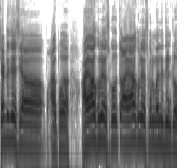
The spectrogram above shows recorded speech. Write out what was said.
చెడ్డ చేసి ఆ- ఆకులు వేసుకోవచ్చు ఆ ఆకులు వేసుకొని మళ్ళీ దీంట్లో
